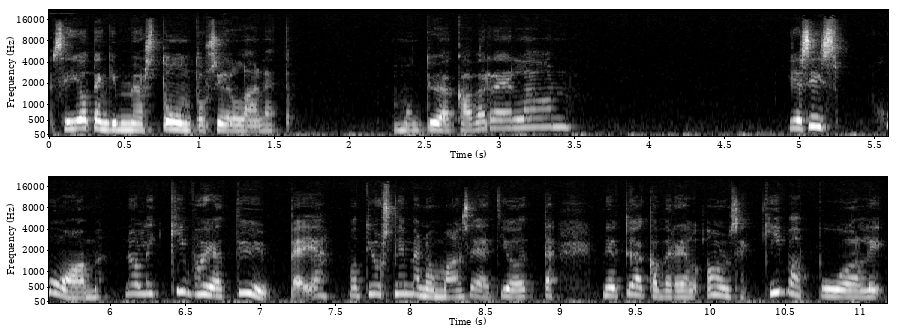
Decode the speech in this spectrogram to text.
se jotenkin myös tuntui sillä että mun työkavereilla on... Ja siis huom, ne oli kivoja tyyppejä, mutta just nimenomaan se, että jo, että niillä työkavereilla on se kiva puoli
